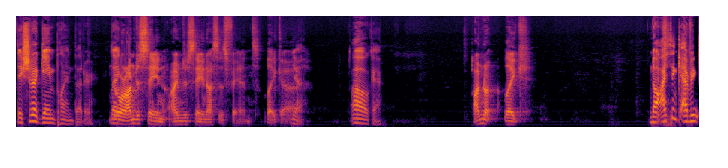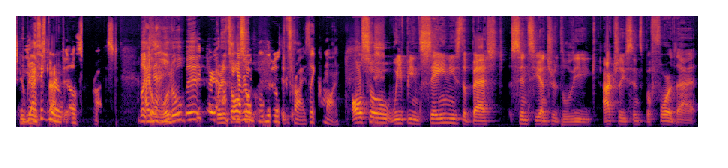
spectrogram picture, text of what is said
they should have game planned better like or I'm just saying, I'm just saying us as fans. Like, uh, Yeah. oh okay I'm not like no i think every yeah, i think you're a little surprised like I a little bit, but it's also a little surprised like come on also we've been saying he's the best since he entered the league. Actually, since before that,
